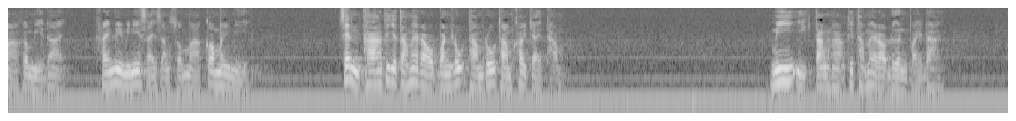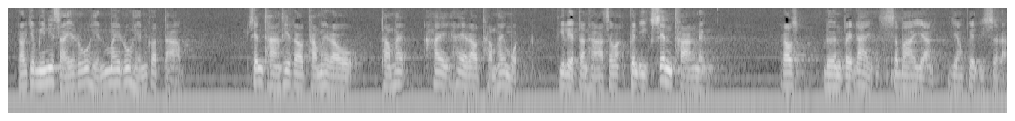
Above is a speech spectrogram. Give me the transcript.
มาก็มีได้ ใครไม่มีนิสัยสั่งสมมาก็ไม่มี เส้นทางที่จะทำให้เราบรรลุธรรมรู้ธรรมเข้าใจธรรม มีอีกต่างหากที่ทำให้เราเดินไปได้ เราจะมีนิสัยรู้เห็นไม่รู้เห็นก็ตาม เส้นทางที่เราทำให้เราทำให้ให้ให้เราทำให้หมดกิเลสตัณหาสมะเป็นอีกเส้นทางหนึ่ง เราเดินไปได้สบายอย่างยังเป็นอิสระ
